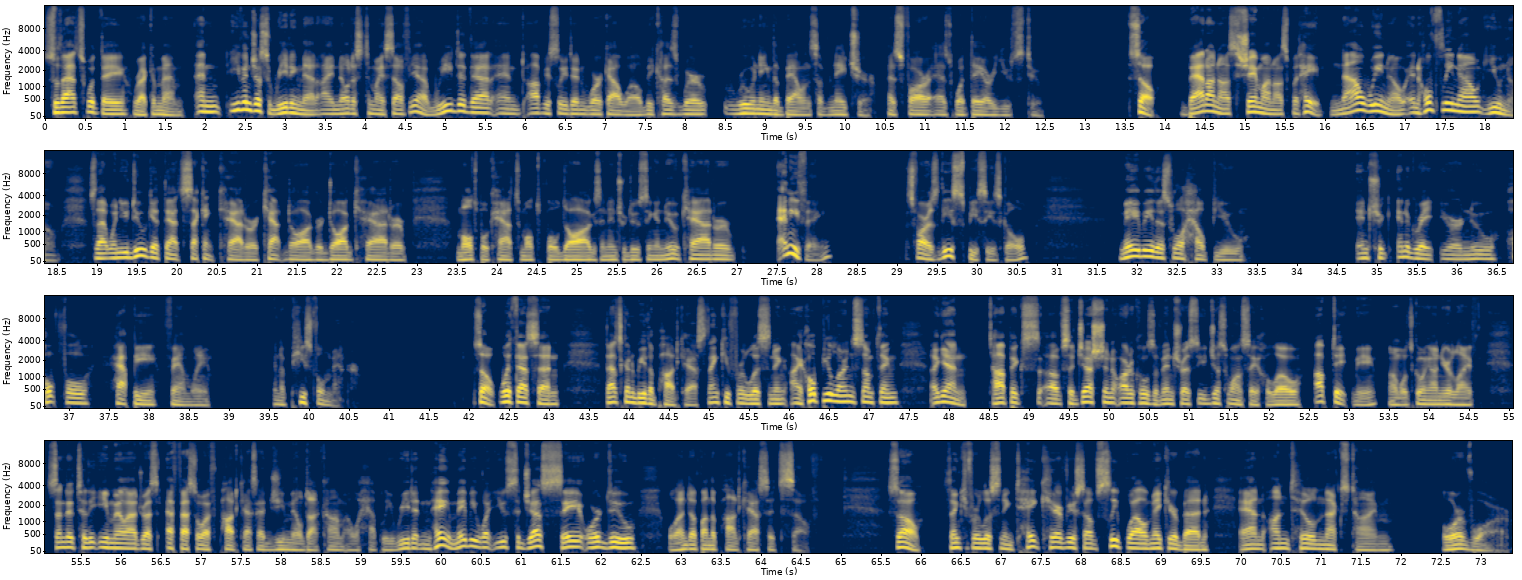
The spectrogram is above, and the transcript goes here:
So that's what they recommend. And even just reading that, I noticed to myself, yeah, we did that and obviously didn't work out well because we're ruining the balance of nature as far as what they are used to. So, bad on us, shame on us, but hey, now we know, and hopefully now you know, so that when you do get that second cat or a cat dog or dog cat or multiple cats, multiple dogs, and introducing a new cat or anything, as far as these species go, maybe this will help you integrate your new hopeful, happy family in a peaceful manner. So, with that said, that's going to be the podcast. Thank you for listening. I hope you learned something. Again, topics of suggestion, articles of interest, you just want to say hello, update me on what's going on in your life, send it to the email address fsofpodcast at gmail.com. I will happily read it. And hey, maybe what you suggest, say, or do will end up on the podcast itself. So, Thank you for listening. Take care of yourself. Sleep well. Make your bed. And until next time, au revoir.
